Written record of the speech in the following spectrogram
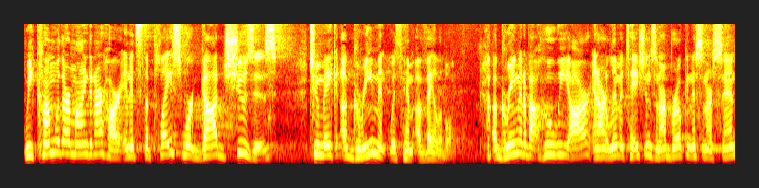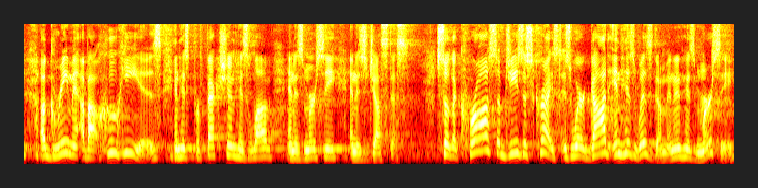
We come with our mind and our heart, and it's the place where God chooses to make agreement with Him available. Agreement about who we are and our limitations and our brokenness and our sin. Agreement about who He is and His perfection, His love, and His mercy and His justice. So the cross of Jesus Christ is where God, in His wisdom and in His mercy,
